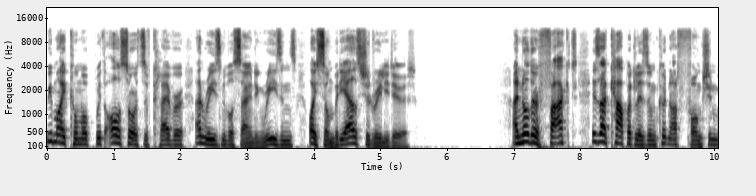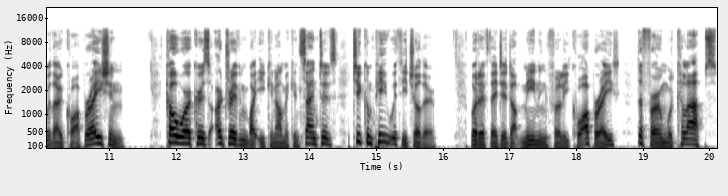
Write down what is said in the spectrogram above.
we might come up with all sorts of clever and reasonable sounding reasons why somebody else should really do it. Another fact is that capitalism could not function without cooperation. Co workers are driven by economic incentives to compete with each other, but if they did not meaningfully cooperate, the firm would collapse.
